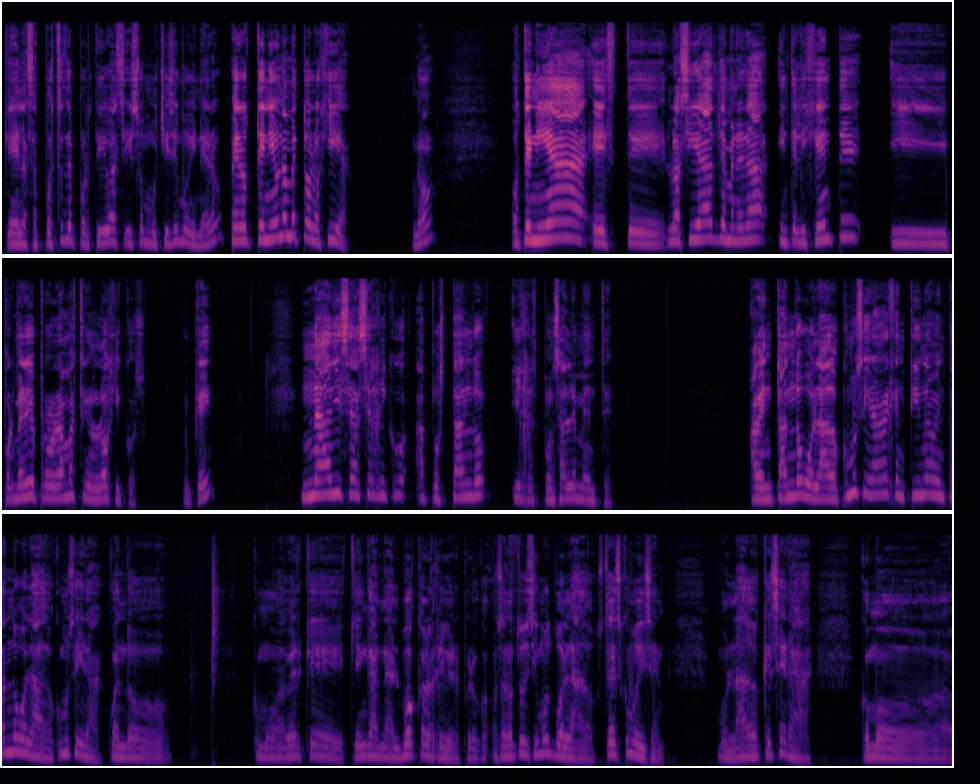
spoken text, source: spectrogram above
que en las apuestas deportivas hizo muchísimo dinero, pero tenía una metodología, ¿no? O tenía, este, lo hacía de manera inteligente y por medio de programas tecnológicos, ¿ok? Nadie se hace rico apostando irresponsablemente. Aventando volado. ¿Cómo se irá en Argentina aventando volado? ¿Cómo se irá? Cuando, como a ver que, quién gana, el Boca o el River. Pero, o sea, nosotros decimos volado. ¿Ustedes cómo dicen? Volado, ¿qué será? Como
